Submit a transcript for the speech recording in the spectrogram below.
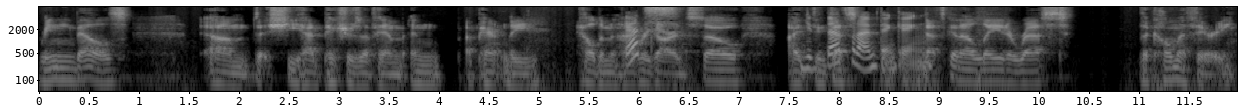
ringing bells, um, that she had pictures of him and apparently held him in high That's- regard. So I think That's, that's what I'm thinking. that's going to lay to rest the coma theory.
